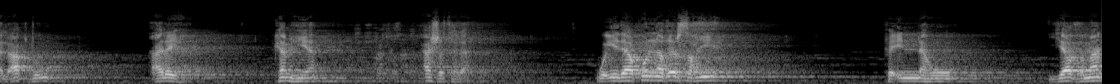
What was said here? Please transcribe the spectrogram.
العقد عليها. كم هي؟ عشرة آلاف. وإذا قلنا غير صحيح فإنه يضمن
